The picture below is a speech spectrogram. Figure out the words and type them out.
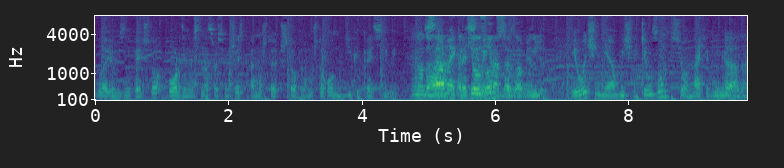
в голове возникает что? Орден 1886, потому что что? Потому что он дико красивый. Ну да. Самая а красивая игра на забыли. И очень необычно. Killzone все, нафиг никогда да,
